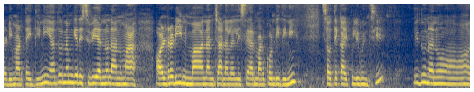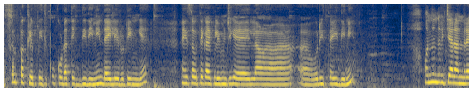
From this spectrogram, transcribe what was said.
ರೆಡಿ ಮಾಡ್ತಾ ಇದ್ದೀನಿ. ಅದು ನಮಗೆ ರೆಸಿಪಿಯನ್ನು ನಾನು ಮಾ ಆಲ್ರೆಡಿ ನಿಮ್ಮ, ನನ್ನ ಚಾನಲಲ್ಲಿ ಶೇರ್ ಮಾಡ್ಕೊಂಡಿದ್ದೀನಿ ಸೌತೆಕಾಯಿ ಪುಲಿ ಮುಂಚಿ. ಇದು ನಾನು ಸ್ವಲ್ಪ ಕ್ಲಿಪ್ ಇದಕ್ಕೂ ಕೂಡ ತೆಗ್ದಿದ್ದೀನಿ ಡೈಲಿ ರುಟೀನ್ಗೆ ಸೌತೆಕಾಯಿ ಪುಲಿ ಮುಂಚಿಗೆ ಎಲ್ಲ ಉರಿತಾ ಇದ್ದೀನಿ. ಒಂದೊಂದು ವಿಚಾರ ಅಂದರೆ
